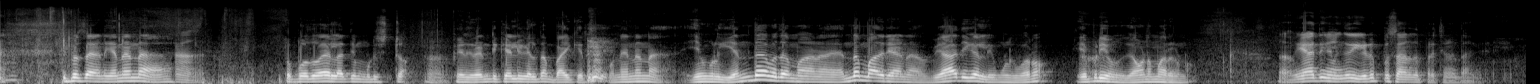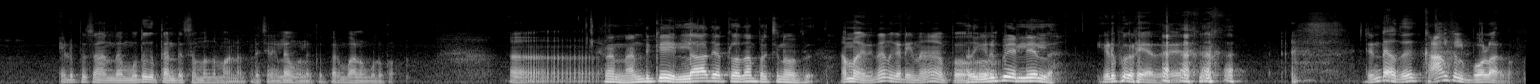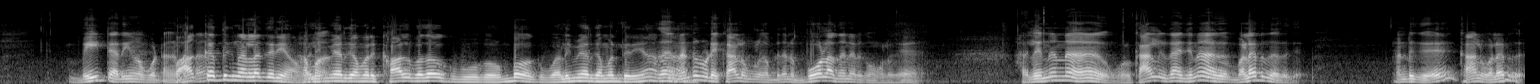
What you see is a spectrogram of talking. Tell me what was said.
இப்போ சார் எனக்கு என்னென்னா இப்போ பொதுவாக எல்லாத்தையும் முடிச்சிட்டோம். இப்போ எனக்கு ரெண்டு கேள்விகள் தான் பாக்கி இருக்கு. ஒன்று என்னென்னா இவங்களுக்கு எந்த விதமான எந்த மாதிரியான வியாதிகள் இவங்களுக்கு வரும்? எப்படி இவங்க கவனமாக இருக்கணும்? வியாதிகள்ங்கிறது இடுப்பு சார்ந்த பிரச்சனை தாங்க. இடுப்பு சார்ந்த முதுகுத்தண்டு சம்மந்தமான பிரச்சனைகளை உங்களுக்கு பெரும்பாலும் கொடுக்கும். ஏன்னா நண்டுக்கே இல்லாத இடத்துல தான் பிரச்சனை வருது. ஆமாம் இது என்னன்னு கேட்டிங்கன்னா இப்போ அது இடுப்பே இல்லையே இல்லை இடுப்பு கிடையாது. ரெண்டாவது கால்கள் போலாக இருக்கும். வெயிட் அதிகமாக போட்டாங்க பார்க்கறதுக்கு நல்லா தெரியும். வலிமையாக இருக்க மாதிரி கால் பார்த்தா ரொம்ப வலிமையாக இருக்க மாதிரி தெரியும். அதான் நண்டனுடைய கால் உங்களுக்கு அப்படி தானே போலாக தானே இருக்கும் உங்களுக்கு. அதில் என்னென்னா ஒரு கால் இதாச்சுன்னா அது வளருது அதுக்கு. நண்டுக்கு கால் வளருது.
